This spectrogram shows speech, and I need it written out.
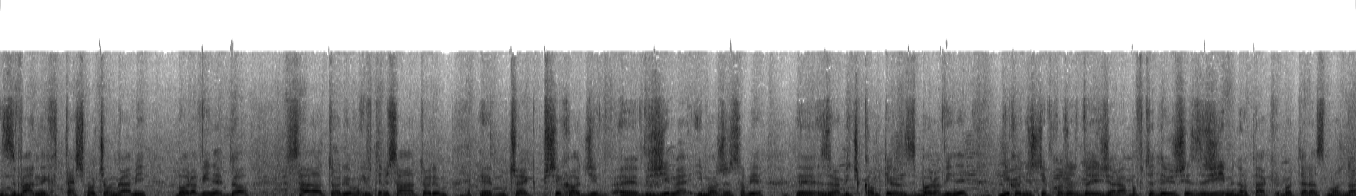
zwanych taśmociągami borowinę do sanatorium i w tym sanatorium człowiek przychodzi w, e, w zimę i może sobie e, zrobić kąpiel z borowiny, niekoniecznie wchodząc do jeziora, bo wtedy już jest zimno, tak? Bo teraz można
